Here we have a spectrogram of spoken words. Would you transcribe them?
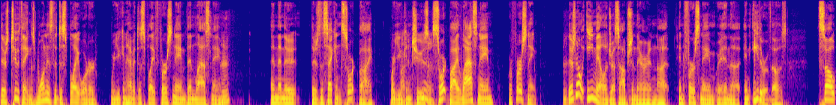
there's two things. One is the display order, where you can have it display first name then last name, Mhm. And then there there's the second sort by, where Sort you by, can choose yeah. sort by last name or first name. Mhm. There's no email address option there in uh, in first name or in the in either of those. So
